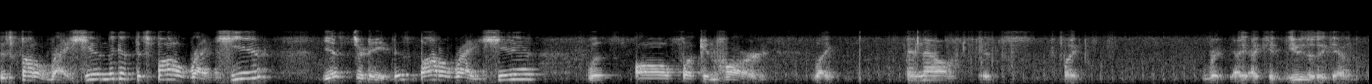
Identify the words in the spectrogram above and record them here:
this bottle right here, at this bottle right here, yesterday, this bottle right here was all fucking hard, like, and now it's like, I, I could use it again.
